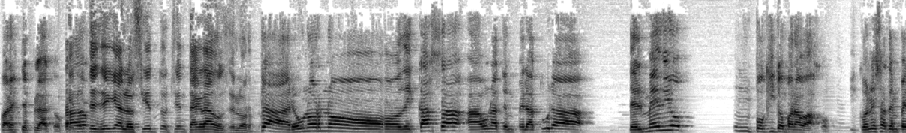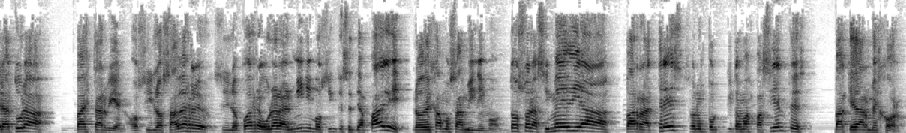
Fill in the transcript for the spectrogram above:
Para este plato. Que no te llegue a los 180 grados el horno. Claro, un horno de casa a una temperatura del medio, un poquito para abajo. Y con esa temperatura va a estar bien. O si lo sabes, si lo puedes regular al mínimo sin que se te apague, lo dejamos a mínimo. Dos horas y media barra tres, son un poquito más pacientes, va a quedar mejor.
